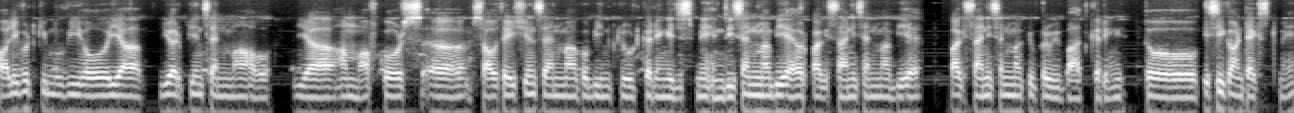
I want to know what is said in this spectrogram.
ہالی ووڈ کی مووی ہو یا یورپین سنیما ہو یا ہم of course South Asian cinema کو بھی انکلوڈ کریں گے جس میں ہندی سنیما بھی ہے اور پاکستانی سنیما بھی ہے۔ پاکستانی سنیما کے اوپر بھی بات کریں گے۔ تو اسی کانٹیکسٹ میں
